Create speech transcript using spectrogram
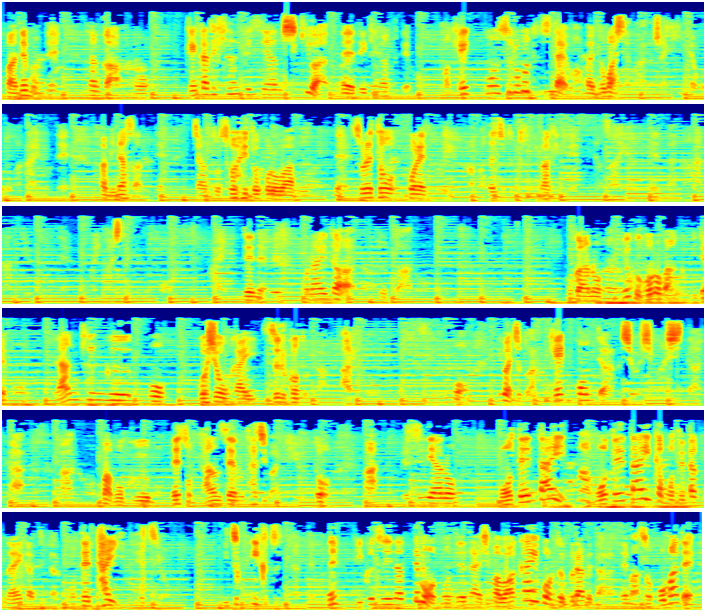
まあでもね、なんかあの、結果的に別にあの式はね、できなくても、まあ、結婚すること自体はあんまり伸ばした話は聞いたことがないので、まあ皆さんね、ちゃんとそういうところは、ね、それとこれっていうのはまたちょっと切り分けて皆さんやってんだなぁなんていうふうにね、思いましたけども。はい。でね、この間、ちょっとあの、僕あの、よくこの番組でもランキングをご紹介することがあると思うんですけども、今ちょっとあの結婚っていう話をしましたが、あの、まあ、僕もね、その男性の立場で言うと、まあ、別にあの、モテたい、まあ、モテたいかモテたくないかって言ったらモテたいですよ。いつ、いくつになってね、いくつになってもモテたいし、まあ、若い頃と比べたらね、まあ、そこまで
